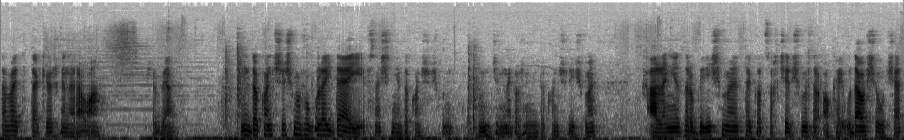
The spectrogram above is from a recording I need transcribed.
Dawaj tu jakiegoś generała. Siebie. Nie dokończyliśmy w ogóle idei. W sensie nie dokończyliśmy. Nic dziwnego, że nie dokończyliśmy. ale nie zrobiliśmy tego, co chcieliśmy zrobić. Okej, udało się uciec.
